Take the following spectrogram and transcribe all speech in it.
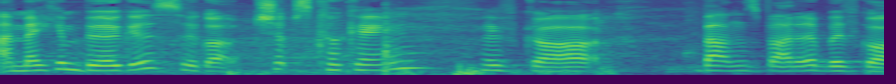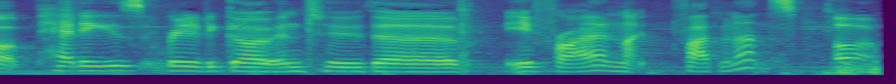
I'm making burgers. So we've got chips cooking. We've got buns buttered. We've got patties ready to go into the air fryer in like five minutes. Oh,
